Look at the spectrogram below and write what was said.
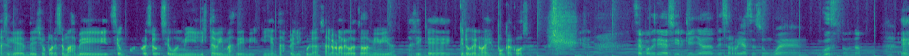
Así que de hecho por eso más vi, según, por eso, según mi lista vi más de 1500 películas a lo largo de toda mi vida. Así que creo que no es poca cosa. Se podría decir que ya desarrollaste un buen gusto, ¿no? Eh,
